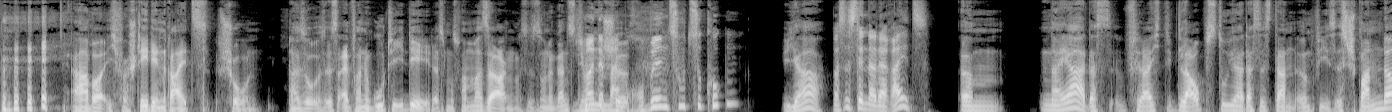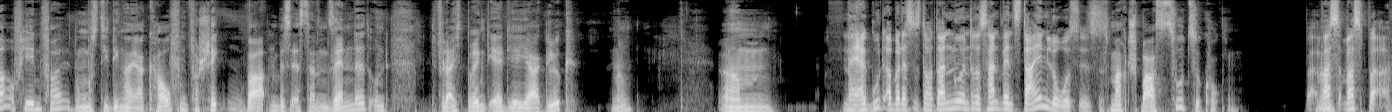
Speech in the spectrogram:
aber ich verstehe den Reiz schon. Also es ist einfach eine gute Idee, das muss man mal sagen. Es ist so eine ganz Jemandem beim typische, Rubbeln zuzugucken? ja, Was ist denn da der Reiz? ähm, naja, das, vielleicht glaubst du ja, dass es dann irgendwie, es ist spannender auf jeden Fall. Du musst die Dinger ja kaufen, verschicken, warten, bis er es dann sendet und vielleicht bringt er dir ja Glück, ne? Ähm, Naja, gut, aber das ist doch dann nur interessant, wenn es dein Los ist. es macht Spaß zuzugucken. Was, was, be-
